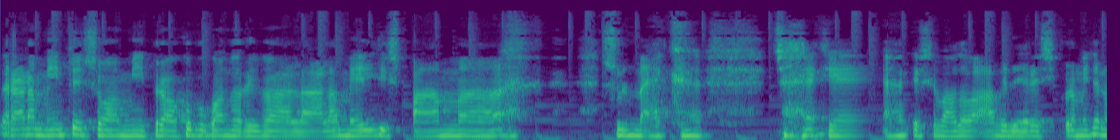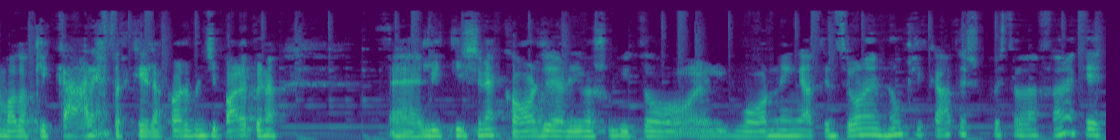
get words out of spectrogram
raramente insomma, mi preoccupo quando arriva la, la mail di spam sul Mac, cioè che anche se vado a vedere sicuramente non vado a cliccare perché la cosa principale appena eh, l'IT se ne accorge arriva subito il warning attenzione non cliccate su questa che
